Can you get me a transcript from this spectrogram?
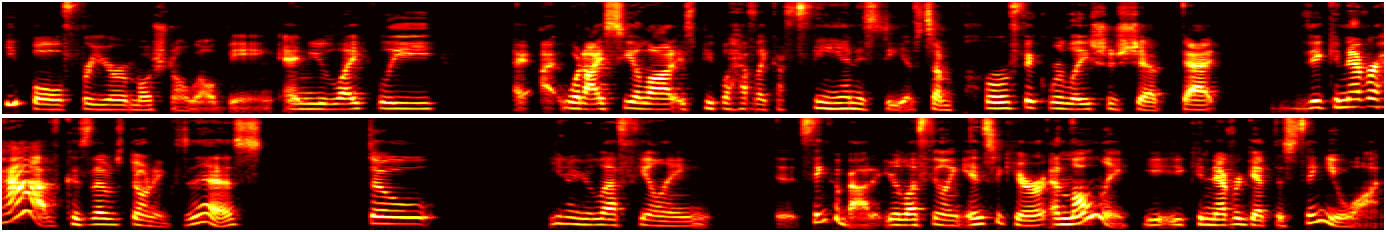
people for your emotional well-being and you likely I, I, what i see a lot is people have like a fantasy of some perfect relationship that they can never have because those don't exist so you know you're left feeling think about it. You're left feeling insecure and lonely. You, you can never get this thing you want.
